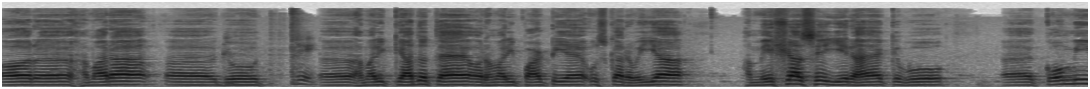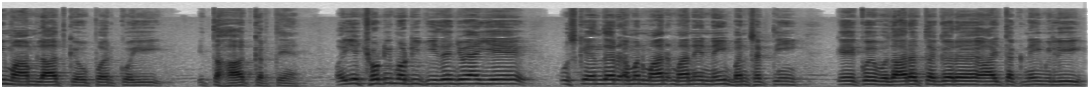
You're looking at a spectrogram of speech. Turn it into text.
اور ہمارا جو جی۔ ہماری قیادت ہے اور ہماری پارٹی ہے اس کا رویہ ہمیشہ سے یہ رہا ہے کہ وہ قومی معاملات کے اوپر کوئی اتحاد کرتے ہیں۔ اور یہ چھوٹی موٹی چیزیں جو ہیں، یہ اس کے اندر امن مانے نہیں بن سکتی کہ کوئی وزارت اگر آج تک نہیں ملی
